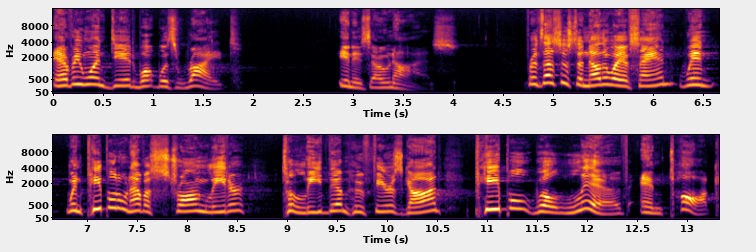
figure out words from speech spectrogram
Everyone did what was right in his own eyes. Friends, that's just another way of saying when, when people don't have a strong leader to lead them who fears God, people will live and talk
